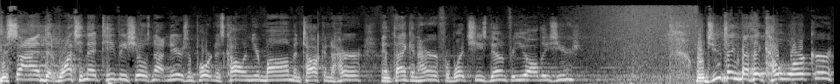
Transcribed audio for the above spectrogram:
decide that watching that TV show is not near as important as calling your mom and talking to her and thanking her for what she's done for you all these years? Would you think about that coworker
